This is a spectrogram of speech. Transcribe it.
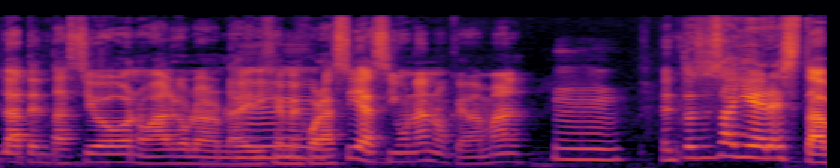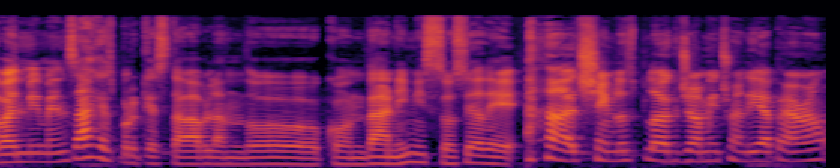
la tentación o algo, bla, bla, bla. Y dije, mejor así, así una no queda mal. Entonces ayer estaba en mis mensajes porque estaba hablando con Dani, mi socia de Shameless Plug, Yummy Trendy Apparel.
